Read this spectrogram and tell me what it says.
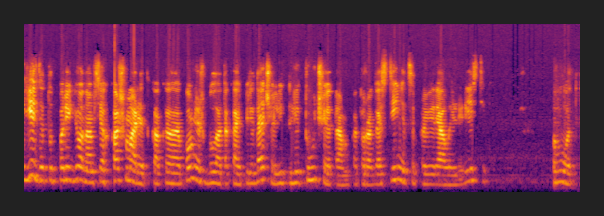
ездят тут по регионам, всех кошмарит, как, э, помнишь, была такая передача летучая, там, которая гостиницы проверяла или рестики. Вот.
